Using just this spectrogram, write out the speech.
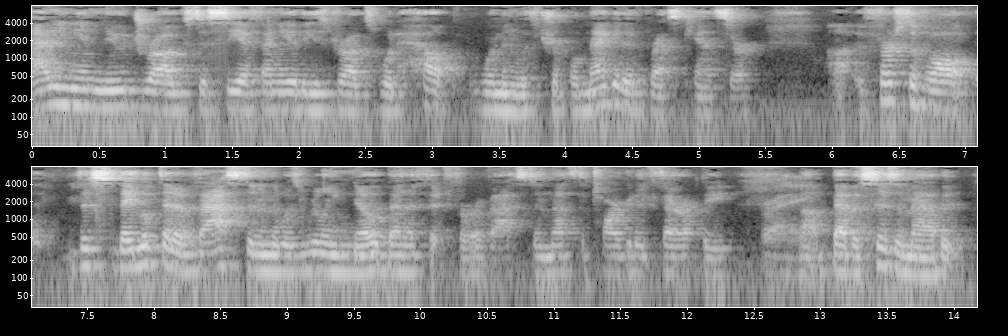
adding in new drugs to see if any of these drugs would help women with triple negative breast cancer. Uh, first of all, this they looked at Avastin and there was really no benefit for Avastin. That's the targeted therapy, right. uh, bevacizumab. It,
